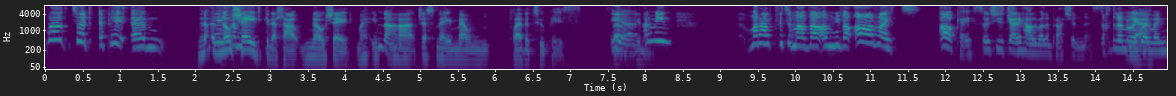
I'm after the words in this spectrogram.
well, tyd, y pe... Um, no, no shade gyda llaw, no shade. Mae no. ma just me mewn pleather two-piece. So, yeah, you know. I mean, mae'r outfit yma fel, o'n ni fel, oh, right, oh, okay, so she's Jerry Halliwell impressionist. Dach dyna mae'n yeah. gweud mae'n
